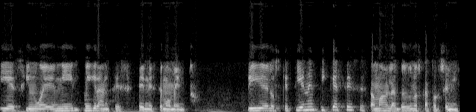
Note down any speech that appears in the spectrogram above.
19 mil migrantes en este momento. Y de los que tienen tiquetes estamos hablando de unos 14 mil.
